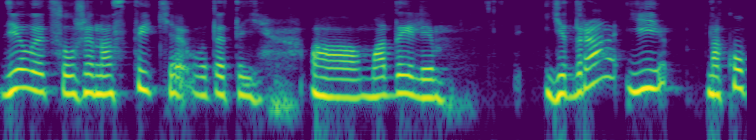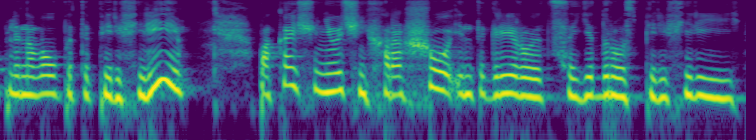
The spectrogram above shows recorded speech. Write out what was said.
делается уже на стыке вот этой а, модели ядра и накопленного опыта периферии. Пока еще не очень хорошо интегрируется ядро с периферией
